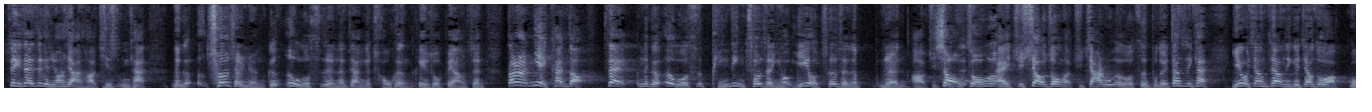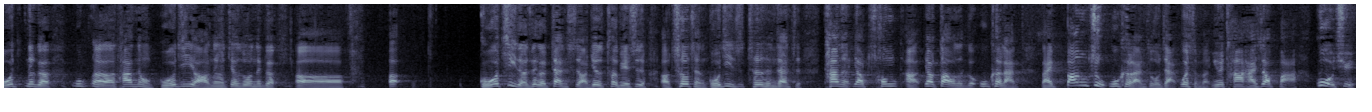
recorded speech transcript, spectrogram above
所以在这个情况下哈，其实你看那个车臣人跟俄罗斯人的这样一个仇恨可以说非常深。当然你也看到，在那个俄罗斯平定车臣以后，也有车臣的人啊去效忠了，哎去效忠了，去加入俄罗斯的部队。但是你看，也有像这样的一个叫做、啊、国那个乌呃他那种国际啊那种叫做那个呃呃国际的这个战士啊，就是特别是啊车臣国际车臣战士，他呢要冲啊要到那个乌克兰来帮助乌克兰作战。为什么？因为他还是要把过去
